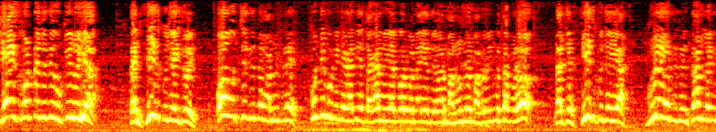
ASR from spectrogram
কেস করতে যদি উকিল হইয়া, তাই ফিস বুঝাইছই ও উচ্ছেদিত মানুষরে কোটি কোটি টাকা দিয়ে টাকা লইয়া করব না দেওয়ার মানুষের মানবিকতা পড়ো না যে ফিজ বুঝাইয়া ঘুরাইয়া দিতেন। তার লাগি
